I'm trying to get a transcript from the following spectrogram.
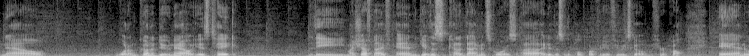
Now, what I'm to do now is take the my chef knife and give this kind of diamond scores. Uh, I did this with a pulled pork video a few weeks ago, if you recall. And we're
